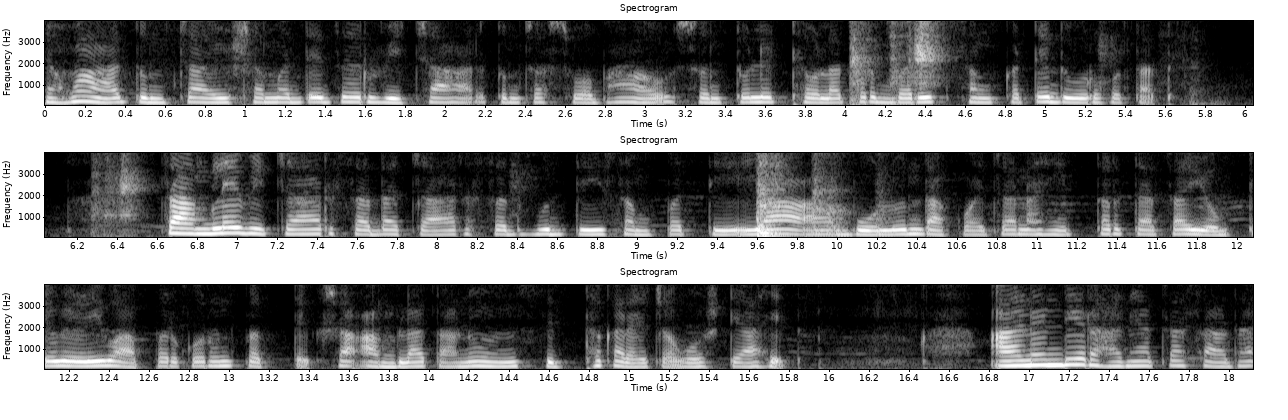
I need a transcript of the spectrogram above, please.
तेव्हा तुमच्या आयुष्यामध्ये जर विचार तुमचा स्वभाव संतुलित ठेवला तर बरीच संकटे दूर होतात. चांगले विचार सदाचार सद्बुद्धी संपत्ती या बोलून दाखवायच्या नाहीत तर त्याचा योग्य वेळी वापर करून प्रत्यक्ष अंमलात आणून सिद्ध करायच्या गोष्टी आहेत. आनंदी राहण्याचा साधा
